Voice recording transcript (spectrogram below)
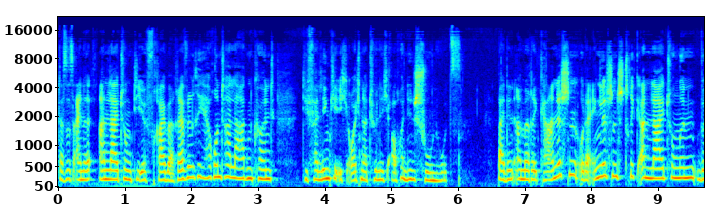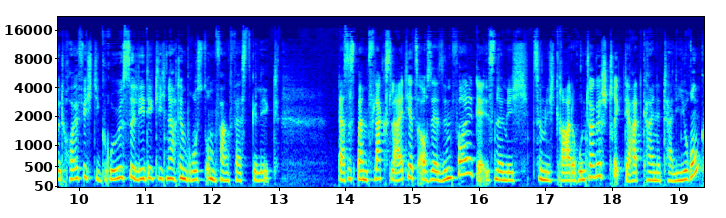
Das ist eine Anleitung, die ihr frei bei Revelry herunterladen könnt. Die verlinke ich euch natürlich auch in den Shownotes. Bei den amerikanischen oder englischen Strickanleitungen wird häufig die Größe lediglich nach dem Brustumfang festgelegt. Das ist beim Flachs Light jetzt auch sehr sinnvoll. Der ist nämlich ziemlich gerade runtergestrickt, der hat keine Taillierung.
